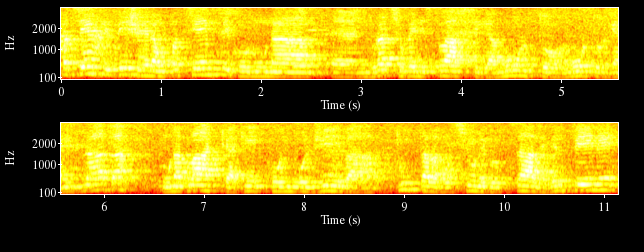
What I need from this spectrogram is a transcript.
paziente invece era un paziente con una eh, indurazio penis plastica molto, molto organizzata, una placca che coinvolgeva tutta la porzione dorsale del pene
